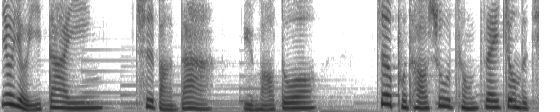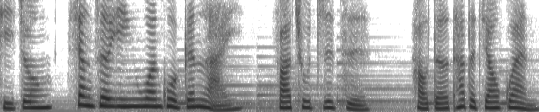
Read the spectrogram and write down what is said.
又有一大鹰，翅膀大，羽毛多。这葡萄树从栽种的其中，向这鹰弯过根来，发出枝子，好得它的浇灌。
